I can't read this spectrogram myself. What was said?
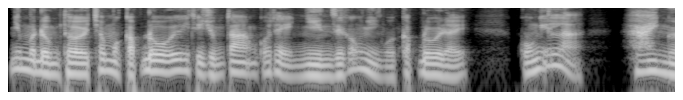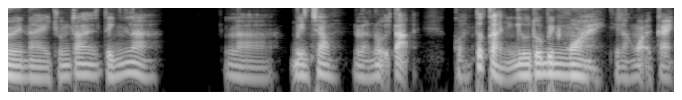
Nhưng mà đồng thời trong một cặp đôi ấy, thì chúng ta cũng có thể nhìn dưới góc nhìn của cặp đôi đấy. Có nghĩa là hai người này chúng ta tính là là bên trong là nội tại, còn tất cả những yếu tố bên ngoài thì là ngoại cảnh.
